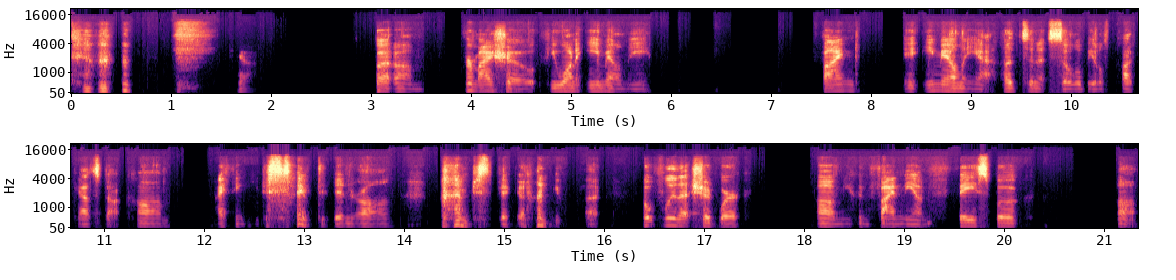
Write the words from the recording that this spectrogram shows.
apparently. yeah. But um, for my show, if you want to email me, find email me at hudson at solobeatlespodcast.com. I think you just typed it in wrong. I'm just picking on you. But hopefully that should work. Um, you can find me on Facebook. Um,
